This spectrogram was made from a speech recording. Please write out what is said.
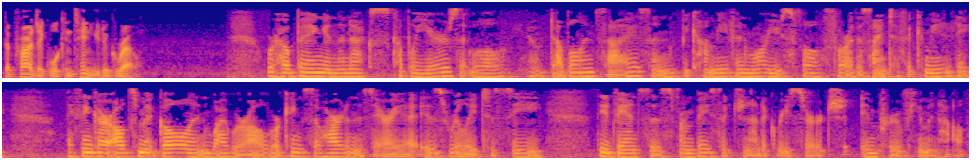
the project will continue to grow. We're hoping in the next couple years it will you know, double in size and become even more useful for the scientific community. I think our ultimate goal and why we're all working so hard in this area is really to see the advances from basic genetic research improve human health.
